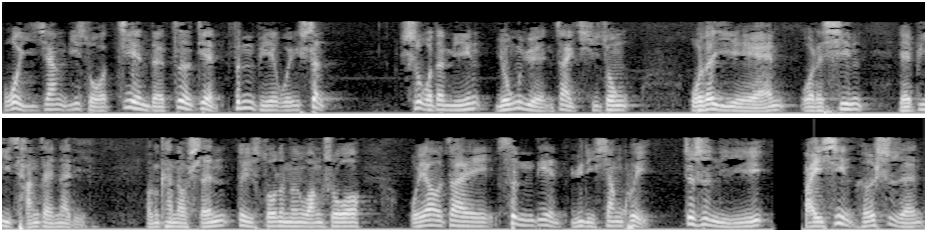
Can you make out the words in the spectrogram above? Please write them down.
我已将你所见的这殿分别为圣，使我的名永远在其中。我的眼、我的心也必藏在那里。”我们看到神对所罗门王说：“我要在圣殿与你相会，这是你百姓和世人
